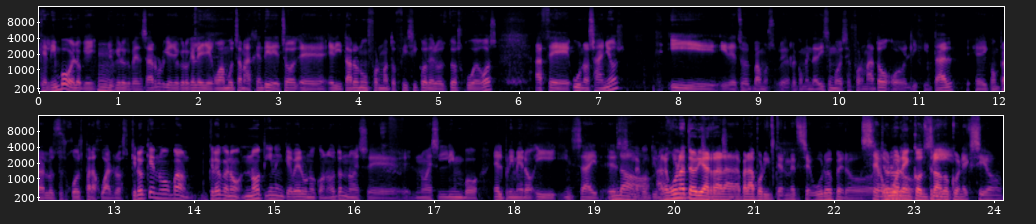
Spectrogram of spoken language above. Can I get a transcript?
que Limbo, es lo que yo hmm. quiero pensar, porque yo creo que le llegó a mucha más gente y de hecho eh, editaron un formato físico de los dos juegos hace unos años. Y, de hecho, vamos, eh, recomendadísimo ese formato o el digital eh, y comprar los dos juegos para jugarlos. Creo que no, bueno, creo que no, no tienen que ver uno con otro, no es, eh, no es Limbo el primero y Inside es la continuación. Alguna teoría rara para por internet seguro, pero yo no le he encontrado conexión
